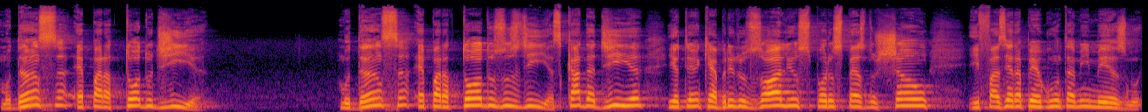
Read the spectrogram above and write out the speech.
Mudança é para todo dia. Mudança é para todos os dias. Cada dia eu tenho que abrir os olhos, pôr os pés no chão e fazer a pergunta a mim mesmo:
